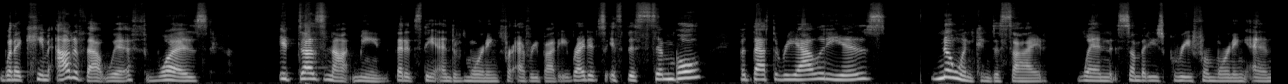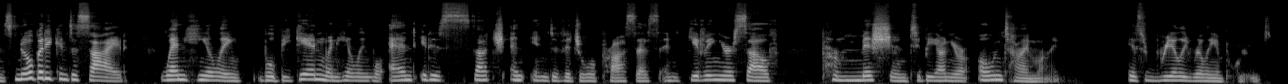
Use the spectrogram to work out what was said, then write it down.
what I came out of that with was it does not mean that it's the end of mourning for everybody, right? It's it's this symbol, but that the reality is no one can decide when somebody's grief or mourning ends. Nobody can decide when healing will begin, when healing will end. It is such an individual process, and giving yourself permission to be on your own timeline is really, really important.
